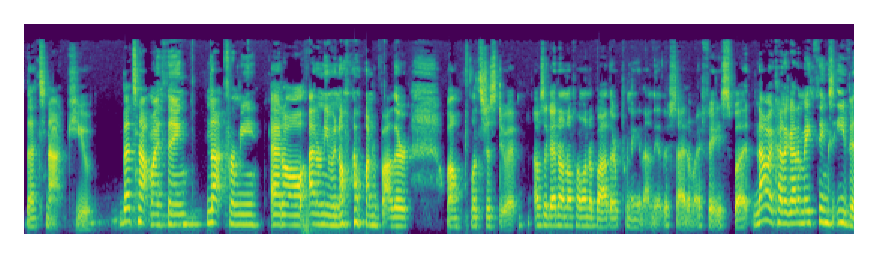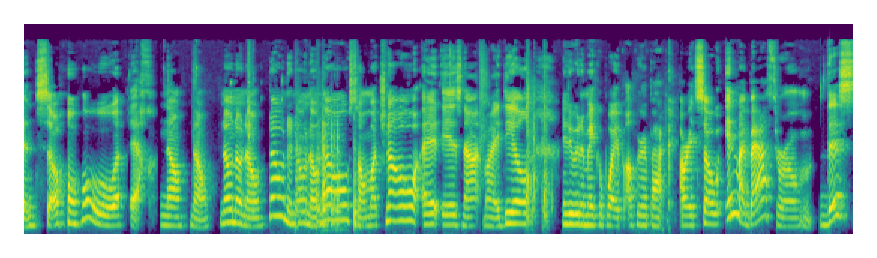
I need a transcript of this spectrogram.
that's not cute that's not my thing. Not for me at all. I don't even know if I want to bother. Well, let's just do it. I was like, I don't know if I want to bother putting it on the other side of my face, but now I kind of got to make things even. So, ugh, no, no, no, no, no, no, no, no, no, no, so much no. It is not my deal. I do a makeup wipe. I'll be right back. All right, so in my bathroom, this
